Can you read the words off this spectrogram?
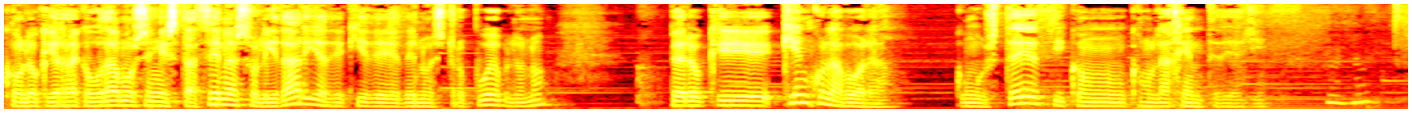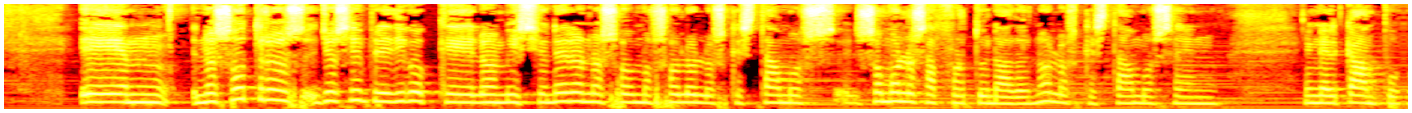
con lo que recaudamos en esta cena solidaria de aquí de, de nuestro pueblo, ¿no? Pero que, ¿quién colabora con usted y con, con la gente de allí? Eh, nosotros, yo siempre digo que los misioneros no somos solo los que estamos, somos los afortunados, ¿no? los que estamos en, en el campo.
